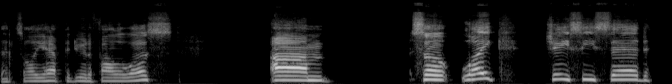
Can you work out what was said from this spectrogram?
That's all you have to do to follow us. Um, so, like JC said,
